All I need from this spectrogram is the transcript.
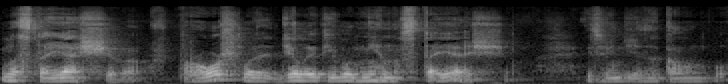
настоящего в прошлое делает его не настоящим. Извините за каламбур.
